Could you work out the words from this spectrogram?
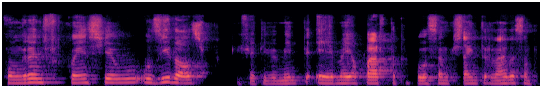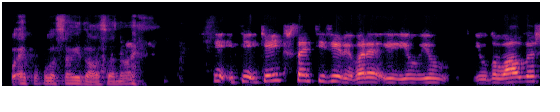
com grande frequência os idosos, porque efetivamente é a maior parte da população que está internada são, é a população idosa, não é? Que, que é interessante dizer, agora eu, eu, eu dou aulas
